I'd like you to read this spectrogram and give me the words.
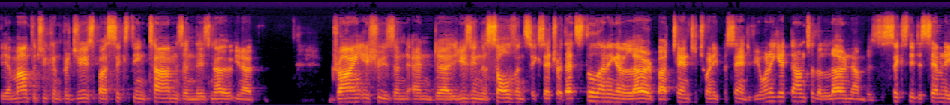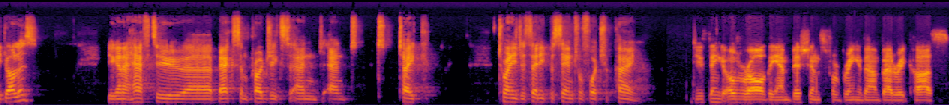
the amount that you can produce by 16 times, and there's no you know drying issues and, and uh, using the solvents, etc., that's still only going to lower it by 10 to 20%. If you want to get down to the low numbers, 60 to $70, you're going to have to uh, back some projects and, and take 20 to 30% of what you're paying. Do you think overall the ambitions for bringing down battery costs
